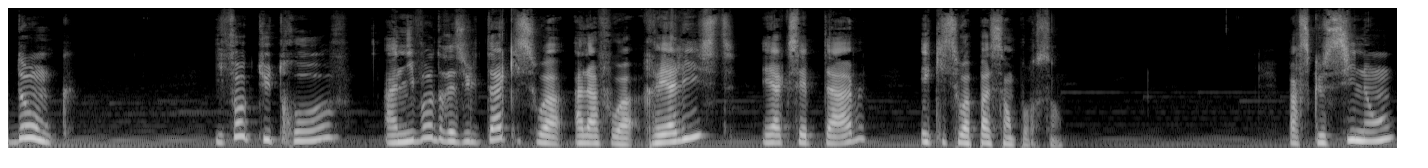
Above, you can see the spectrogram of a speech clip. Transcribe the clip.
Donc, il faut que tu trouves un niveau de résultat qui soit à la fois réaliste et acceptable et qui soit pas 100%. Parce que sinon,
